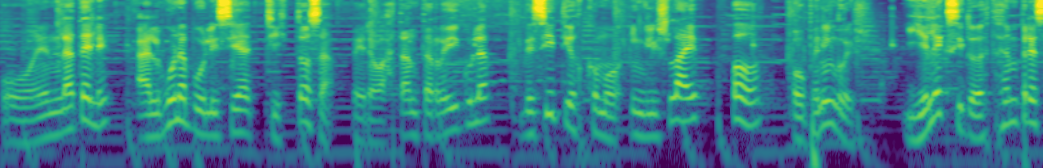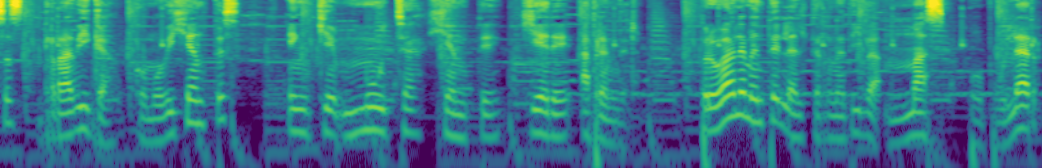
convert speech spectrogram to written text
o en la tele alguna publicidad chistosa, pero bastante ridícula, de sitios como English Live o Open English. Y el éxito de estas empresas radica, como dije antes, en que mucha gente quiere aprender. Probablemente la alternativa más popular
